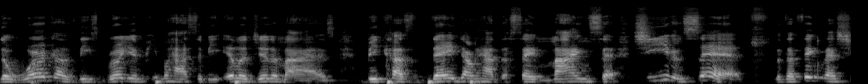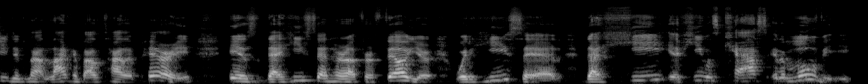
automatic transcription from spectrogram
the work of these brilliant people has to be illegitimized because they don't have the same mindset. She even said that the thing that she did not like about Tyler Perry is that he set her up for failure when he said that he, if he was cast in a movie,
